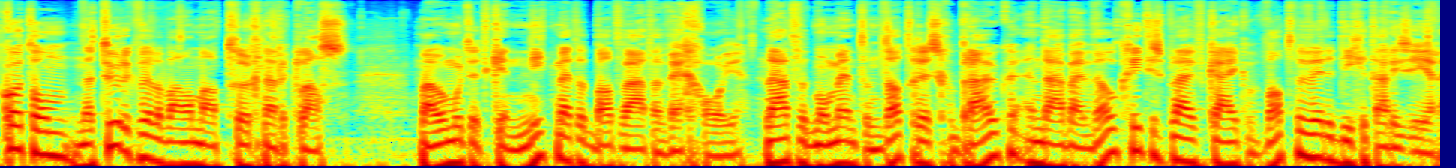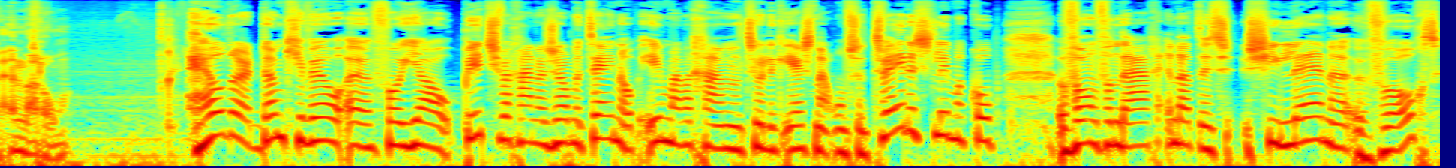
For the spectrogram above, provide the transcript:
Kortom, natuurlijk willen we allemaal terug naar de klas. Maar we moeten het kind niet met het badwater weggooien. Laten we het momentum dat er is gebruiken en daarbij wel kritisch blijven kijken wat we willen digitaliseren en waarom. Helder, dankjewel uh, voor jouw pitch. We gaan er zo meteen op in, maar we gaan natuurlijk eerst naar onze tweede slimme kop van vandaag. En dat is Chilene Voogd.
